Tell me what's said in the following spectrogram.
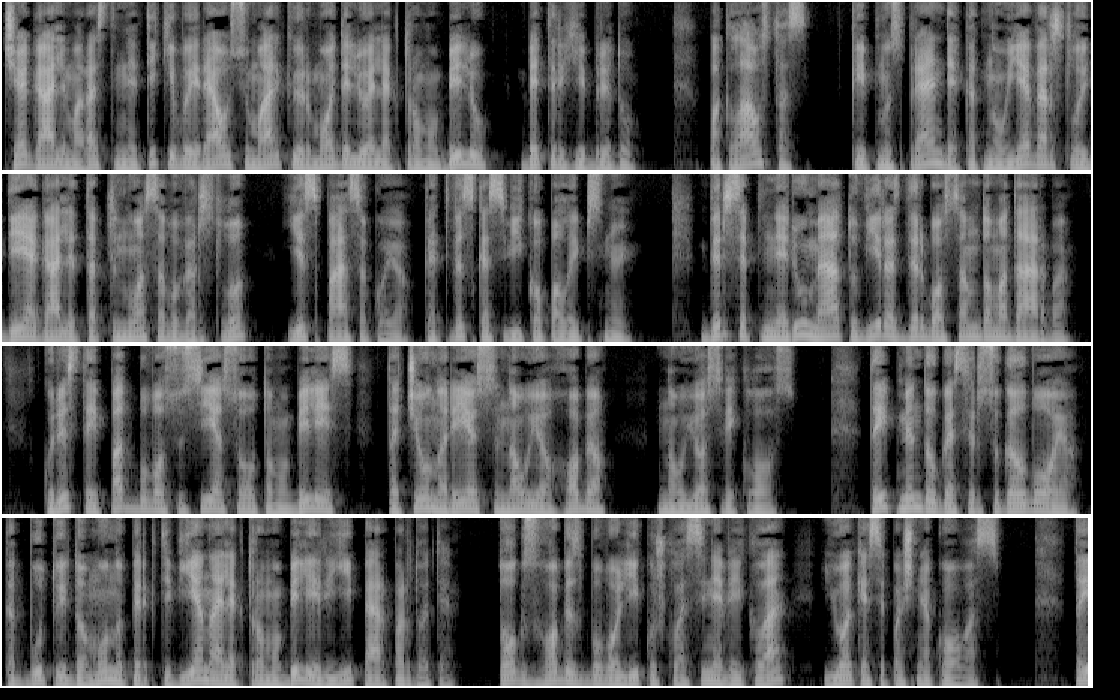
Čia galima rasti ne tik įvairiausių markių ir modelių elektromobilių, bet ir hybridų. Paklaustas, kaip nusprendė, kad nauja verslo idėja gali tapti nuosavo verslu, jis pasakojo, kad viskas vyko palaipsniui. Vir septyniarių metų vyras dirbo samdomą darbą, kuris taip pat buvo susijęs su automobiliais, tačiau norėjosi naujo hobio, naujos veiklos. Taip Mindaugas ir sugalvojo, kad būtų įdomu nupirkti vieną elektromobilį ir jį perparduoti. Toks hobis buvo lyg užklasinė veikla, juokėsi pašnekovas. Tai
